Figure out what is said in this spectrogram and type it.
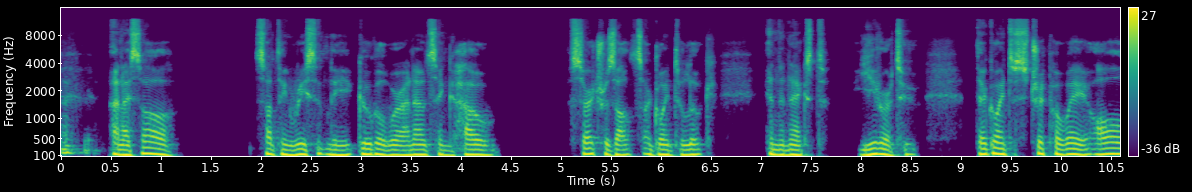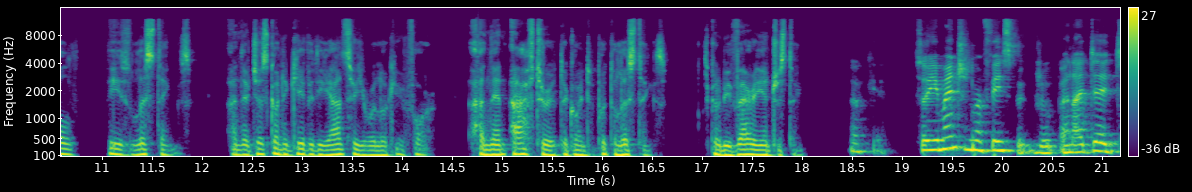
Okay. And I saw something recently, Google were announcing how search results are going to look in the next year or two. They're going to strip away all these listings and they're just going to give you the answer you were looking for. And then after it, they're going to put the listings. It's going to be very interesting. Okay. So you mentioned my Facebook group, and I did,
